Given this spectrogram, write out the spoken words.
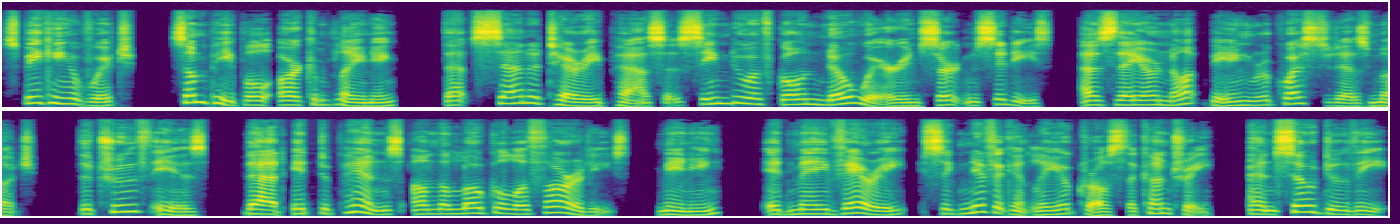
Speaking of which, some people are complaining that sanitary passes seem to have gone nowhere in certain cities as they are not being requested as much. The truth is that it depends on the local authorities, meaning it may vary significantly across the country, and so do the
